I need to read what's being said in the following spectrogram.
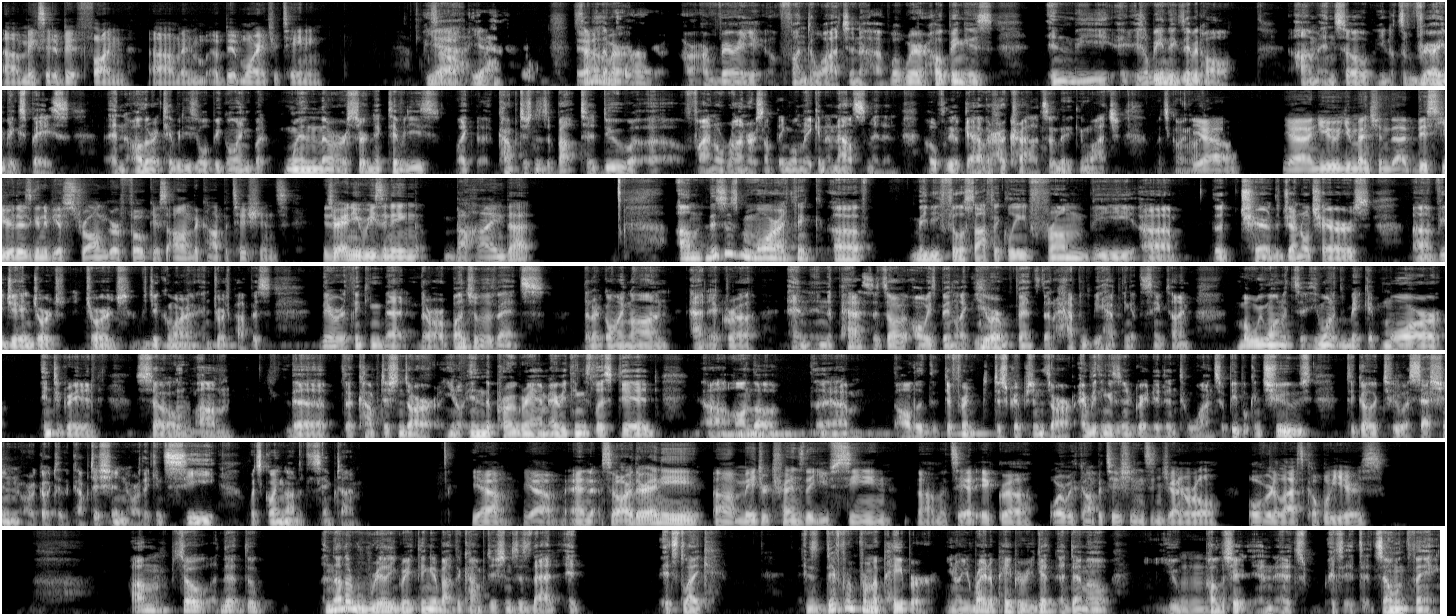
uh, makes it a bit fun um, and a bit more entertaining. Yeah, so, yeah. Some yeah. of them are, are, are, very fun to watch. And uh, what we're hoping is in the, it'll be in the exhibit hall. Um, and so, you know, it's a very big space and other activities will be going. But when there are certain activities, like the competition is about to do a, a final run or something, we'll make an announcement and hopefully it'll gather a crowd so they can watch what's going on. Yeah. Yeah. And you, you mentioned that this year there's going to be a stronger focus on the competitions. Is there any reasoning behind that? Um, this is more, I think, uh, maybe philosophically from the uh, the chair, the general chairs uh, Vijay and George, George Vijay Kumar and George Pappas, they were thinking that there are a bunch of events that are going on at ICRA, and in the past, it's always been like here are events that happen to be happening at the same time, but we wanted to he wanted to make it more integrated. So mm-hmm. um, the the competitions are you know in the program, everything's listed uh, on the the um, all of the different descriptions are everything is integrated into one. So people can choose to go to a session or go to the competition or they can see what's going on at the same time. Yeah yeah. And so are there any um, major trends that you've seen um, let's say at ICRA or with competitions in general over the last couple years? Um, so the, the another really great thing about the competitions is that it it's like is different from a paper. You know, you write a paper, you get a demo, you mm-hmm. publish it, and, and it's, it's it's its own thing.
